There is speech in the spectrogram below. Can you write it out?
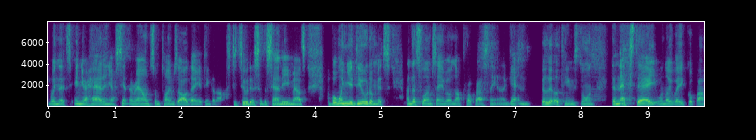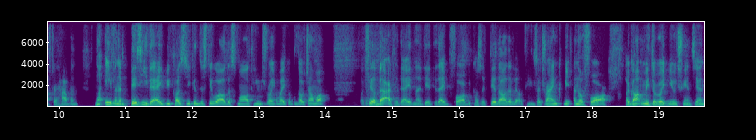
when it's in your head and you're sitting around sometimes all day. You're thinking, oh, I have to do this and to send emails. But when you do them, it's and that's what I'm saying about not procrastinating and getting the little things done. The next day, when I wake up after having not even a busy day, because you can just do all the small things right and wake up and go, John, what? I feel better today than I did the day before because I did all the little things. I drank enough water. I got me the right nutrients in.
